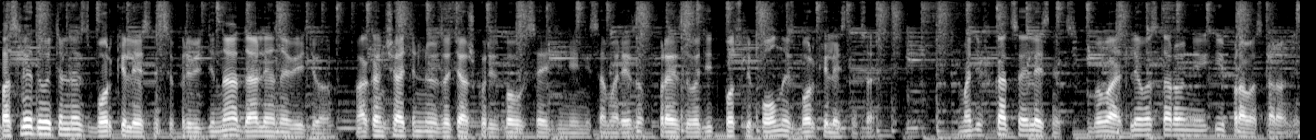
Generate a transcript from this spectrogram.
Последовательность сборки лестницы приведена далее на видео. Окончательную затяжку резьбовых соединений саморезов производить после полной сборки лестницы. Модификация лестниц бывает левосторонней и правосторонней.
